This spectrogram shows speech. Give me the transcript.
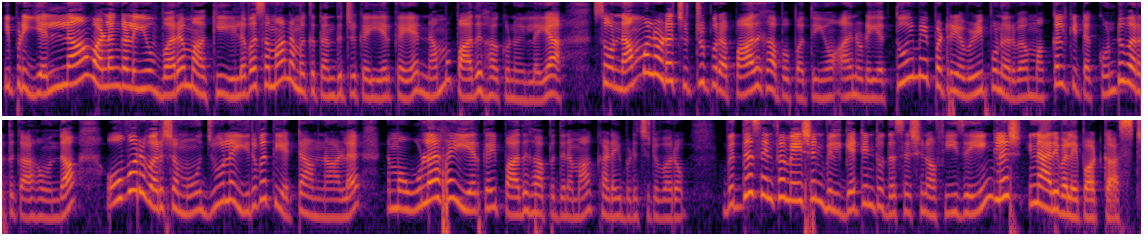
இப்படி எல்லா வளங்களையும் வரமாக்கி இலவசமாக நமக்கு தந்துட்டுருக்க இயற்கையை நம்ம பாதுகாக்கணும் இல்லையா? ஸோ நம்மளோட சுற்றுப்புற பாதுகாப்பை பற்றியும் அதனுடைய தூய்மை பற்றிய விழிப்புணர்வை மக்கள்கிட்ட கொண்டு வரதுக்காகவும் தான் ஒவ்வொரு வருஷமும் ஜூலை இருபத்தி எட்டாம் நாளை நம்ம உலக இயற்கை பாதுகாப்பு தினமாக கடைபிடிச்சிட்டு வரோம். With this information will get into the session of easy English in Arivalai podcast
